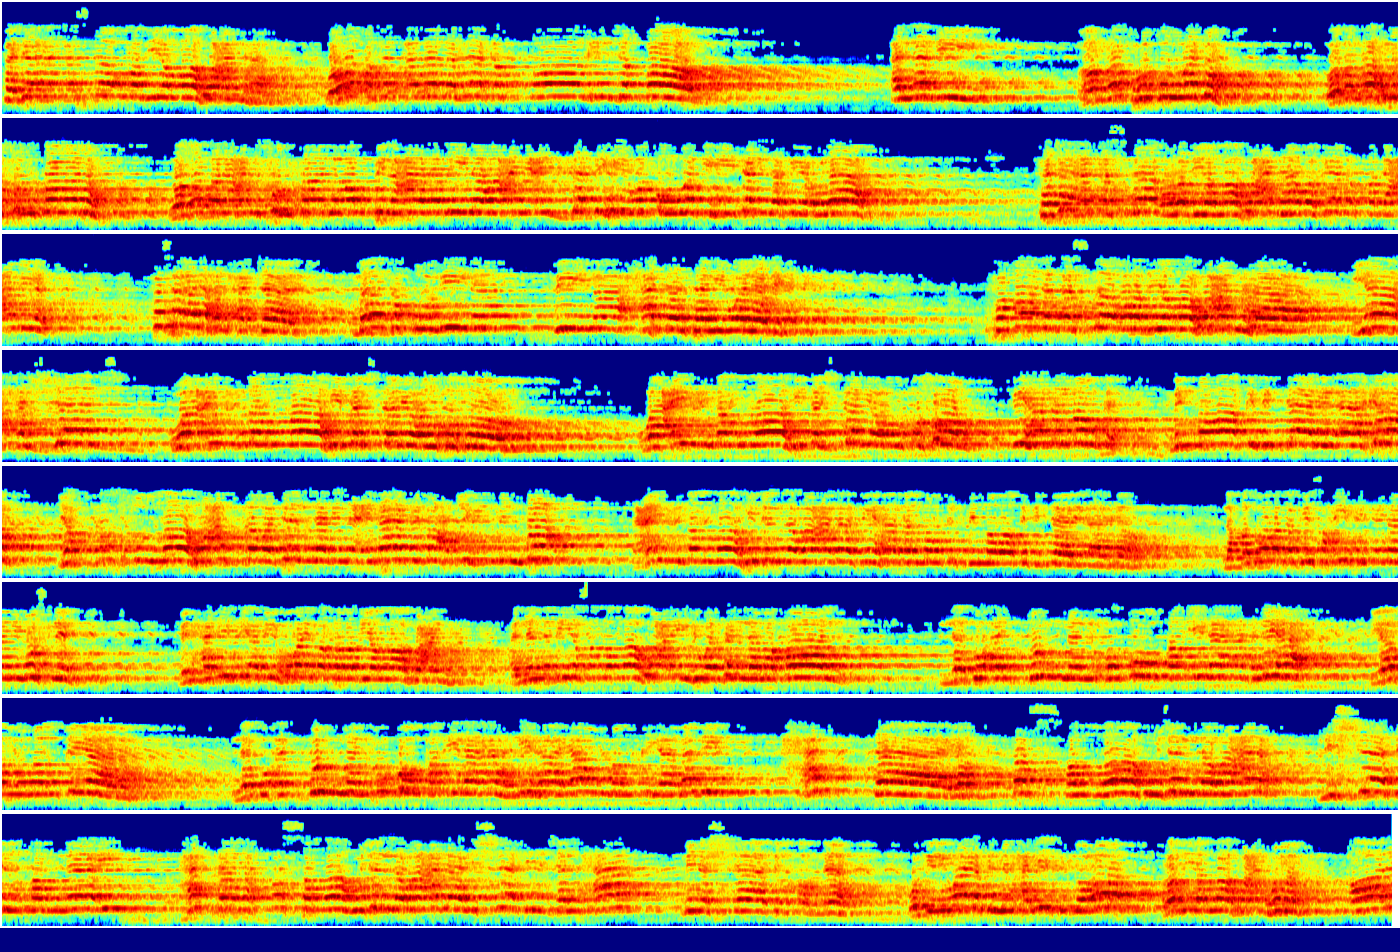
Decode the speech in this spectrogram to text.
فجاءت أسماء رضي الله عنها ووقفت أمام ذاك الطاغي الجبار الذي غرته قوته. وغره سلطانه وغفل عن سلطان رب العالمين وعن عزته وقوته جل في علاه. فجاءت أسماء رضي الله عنها وكانت قد عميت. فسألها الحجاج ما تقولين فيما حدث لولدك؟ فقالت أسماء رضي الله عنها يا حجاج وعند الله تجتمع الخصوم. وعند الله تجتمع الخصوم في هذا الموقف من مواقف الدار الآخرة. يختص الله عز وجل للعباد بعضهم من بعض. عند الله جل وعلا في هذا الموقف من مواقف الدار الآخرة. لقد ورد في صحيح الإمام مسلم من حديث أبي هريرة رضي الله عنه أن النبي صلى الله عليه وسلم قال لتؤدن الحقوق إلى أهلها يوم القيامة. لتؤدن الحقوق إلى أهلها يوم القيامة حتى يختص الله جل وعلا للشاة القرناء حتى يختص الله جل وعلا للشاة الجلحاء من الشاة القرناء. وفي رواية من حديث ابن عمر رضي الله عنهما قال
